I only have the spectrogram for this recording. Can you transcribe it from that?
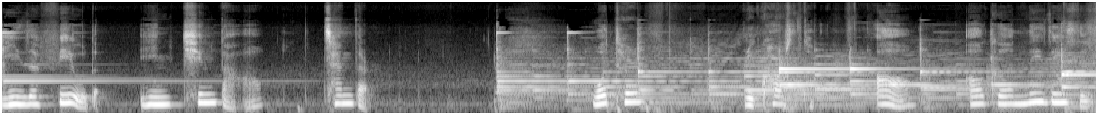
in the field in Qingdao, China. Water request all organizations,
